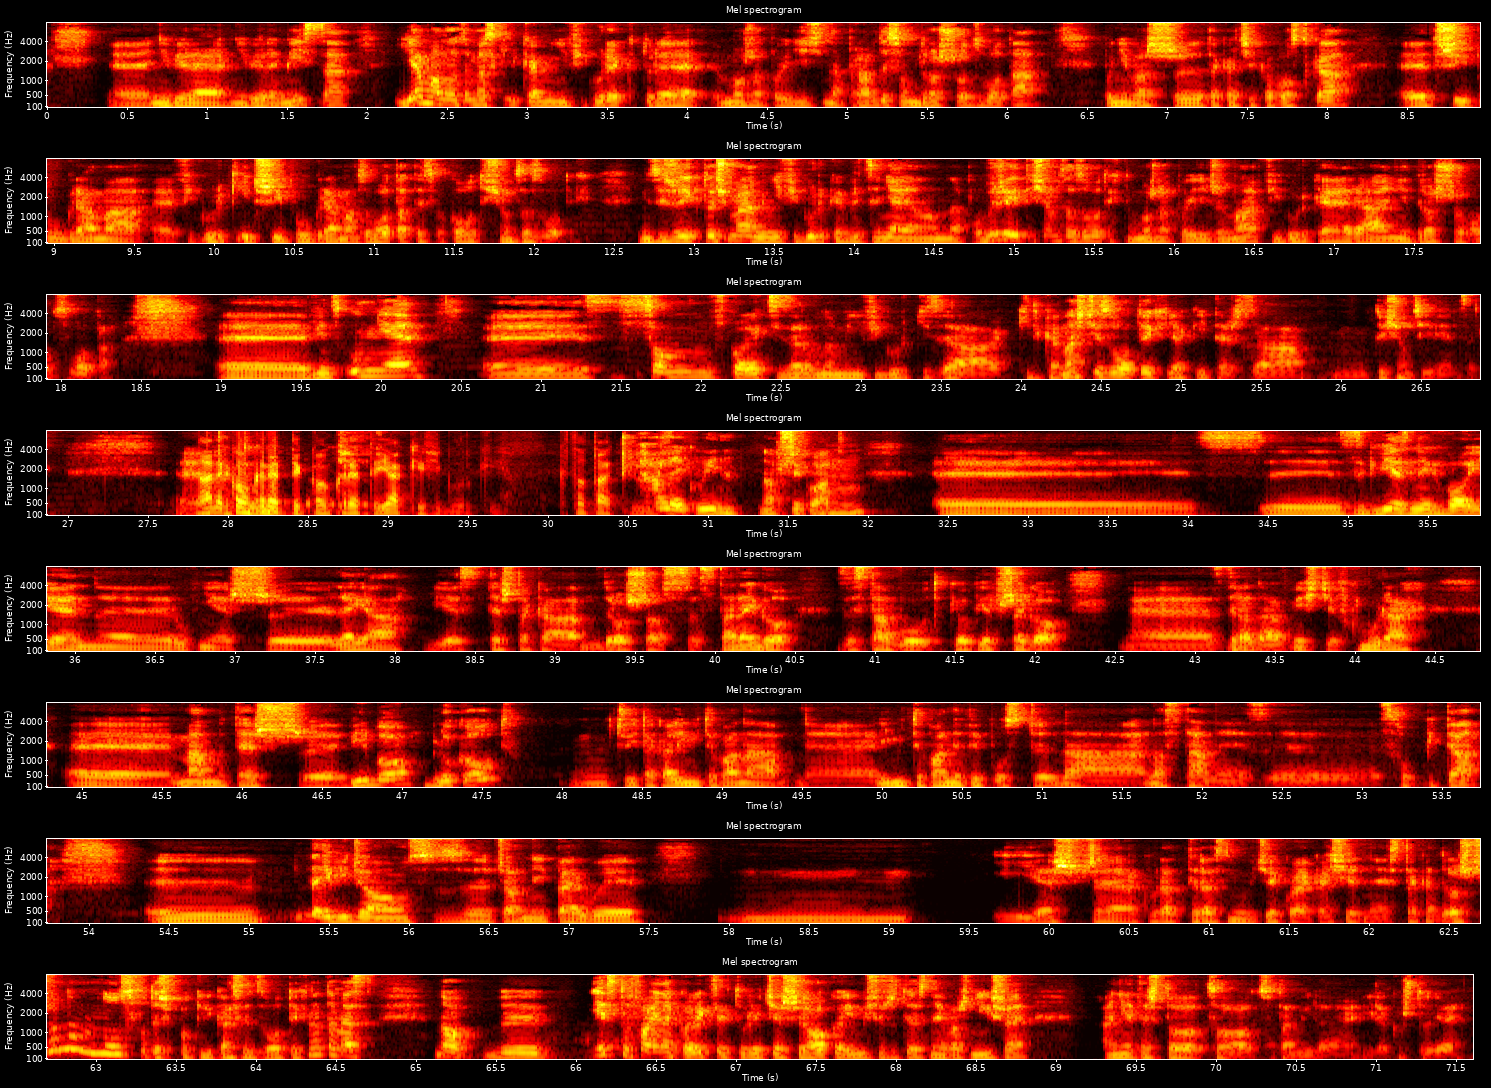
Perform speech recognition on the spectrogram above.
niewiele, niewiele miejsca. Ja mam natomiast kilka minifigurek, które można powiedzieć naprawdę są droższe od złota, ponieważ taka ciekawostka, 3,5 grama figurki i 3,5 grama złota to jest około 1000 złotych. Więc jeżeli ktoś ma minifigurkę wyceniają na powyżej 1000 złotych, to można powiedzieć, że ma figurkę realnie droższą od złota. Więc u mnie E, są w kolekcji zarówno minifigurki za kilkanaście złotych, jak i też za mm, tysiąc i więcej. E, no ale tak konkrety, to... konkrety, jakie figurki? Kto taki? Harley Quinn na przykład. -hmm. Z, z, Gwiezdnych Wojen również Leia jest też taka droższa z starego zestawu, takiego pierwszego Zdrada w mieście w chmurach. Mam też Bilbo, Blue Coat, Mm, czyli taka limitowana, e, limitowany wypust na, na Stany z, z Hobbita. E, Davy Jones z Czarnej Perły mm, i jeszcze akurat teraz mi uciekła jakaś jedna jest taka droższa, no mnóstwo też po kilkaset złotych, natomiast no, y, jest to fajna kolekcja, która cieszy oko i myślę, że to jest najważniejsze, a nie też to, co, co tam ile, ile kosztuje.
